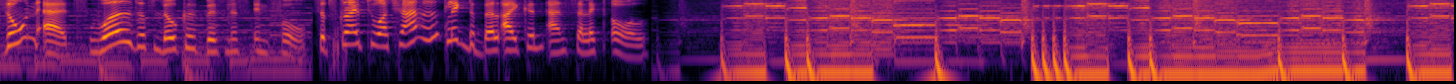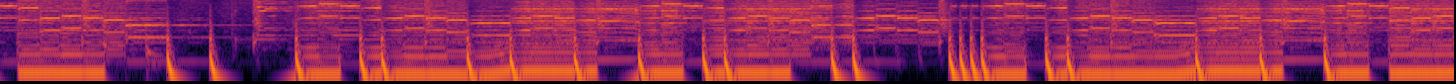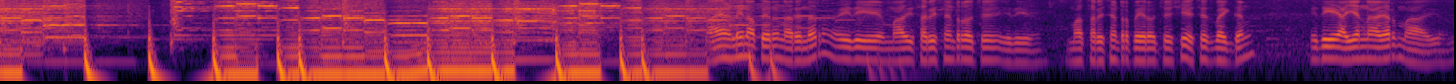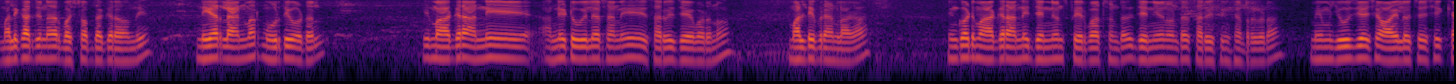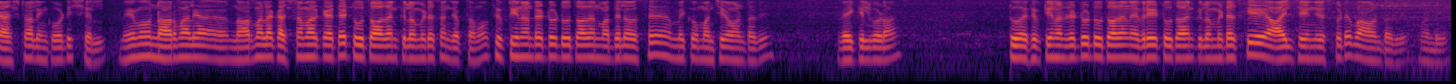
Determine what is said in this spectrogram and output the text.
Zone Ads, World of Local Business Info. Subscribe to our channel, click the bell icon and select all. Hi నా పేరు నరేందర్. ఇది మాది service centre వచ్చి ఇది మా సర్వీస్ సెంటర్ పేరు వచ్చేసి ఎస్ఎస్ బైక్ డెన్. ఇది అయ్యన్ నగర్ మా మల్లికార్జున నగర్ బస్ స్టాప్ దగ్గర ఉంది. Near landmark Murthy hotel. ఇది మా దగ్గర అన్ని అన్ని టూ వీలర్స్ అన్ని సర్వీస్ చేయబడను. మల్టీ బ్రాండ్ లాగా. ఇంకోటి మా దగ్గర అన్ని జెన్యున్ స్పేర్ పార్ట్స్ ఉంటుంది. జెన్యున్ ఉంటుంది సర్వీసింగ్ సెంటర్ కూడా. మేము యూజ్ చేసే ఆయిల్ వచ్చేసి క్యాస్ట్రాల్ ఇంకోటి షెల్ మేము నార్మల్గా నార్మల్గా కస్టమర్కి అయితే టూ థౌజండ్ కిలోమీటర్స్ అని చెప్తాము. Fifteen hundred to two thousand మధ్యలో వస్తే మీకు మంచిగా ఉంటుంది. వెహికల్ కూడా. Two fifteen hundred to two thousand every two thousand కిలోమీటర్స్కి oil change చేసుకుంటే బాగుంటుంది అండి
